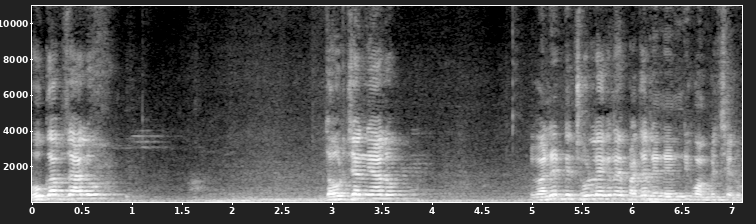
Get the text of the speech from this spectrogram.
భూకబ్జాలు దౌర్జన్యాలు ఇవన్నిటిని చూడలేకనే ప్రజలు నేను ఇంటికి పంపించారు.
